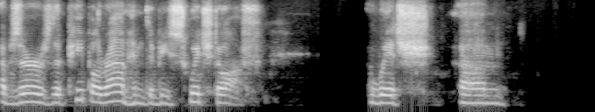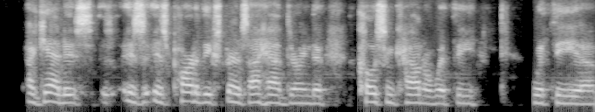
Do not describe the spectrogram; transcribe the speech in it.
observes the people around him to be switched off, which um, again is, is is part of the experience I had during the close encounter with the with the uh,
